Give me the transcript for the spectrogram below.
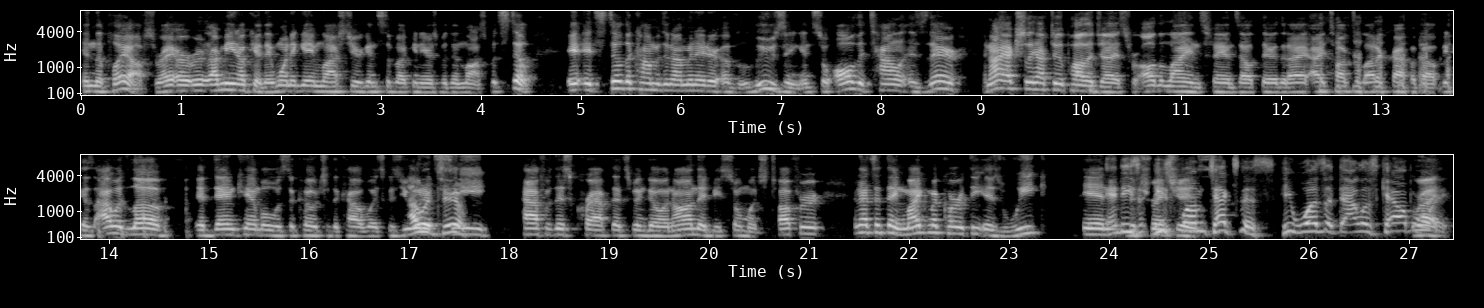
in the playoffs, right? Or I mean, okay, they won a game last year against the Buccaneers, but then lost. But still, it, it's still the common denominator of losing. And so all the talent is there. And I actually have to apologize for all the Lions fans out there that I, I talked a lot of crap about because I would love if Dan Campbell was the coach of the Cowboys because you wouldn't would see half of this crap that's been going on. They'd be so much tougher. And that's the thing. Mike McCarthy is weak in and he's, he's from Texas. He was a Dallas Cowboy. Right.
